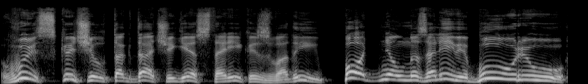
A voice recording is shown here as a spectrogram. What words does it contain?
Выскочил тогда Чиге старик из воды, поднял на заливе бурю,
